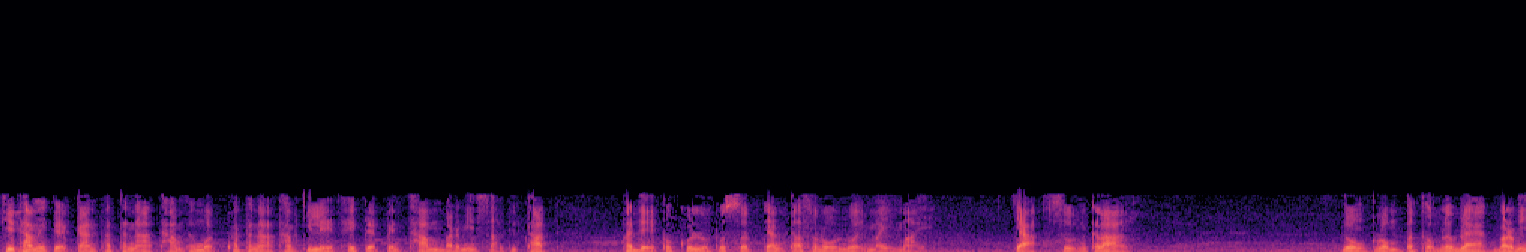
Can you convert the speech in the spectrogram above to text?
ที่ทำให้เกิดการพัฒนาธรรมทั้งหมดพัฒนาธรรมกิเลสให้เกิดเป็นธรรมบารมีสามสิบทัศพระเดชพระคุณหลวงปู่สดจันทสโรหน่วยใหม่ ๆ จากศูนย์กลางดวงกลมปฐมเริ่มแรกบารมี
